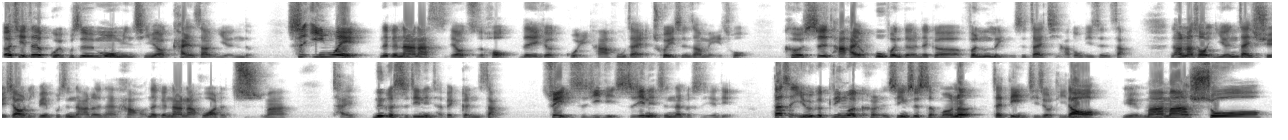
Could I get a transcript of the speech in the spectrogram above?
而且这个鬼不是莫名其妙看上盐的，是因为那个娜娜死掉之后，那个鬼他附在翠身上没错，可是他还有部分的那个分灵是在其他东西身上。然后那时候，伊恩在学校里面不是拿了那他那个娜娜画的纸吗？才那个时间点才被跟上，所以时机点时间点是那个时间点。但是有一个另外可能性是什么呢？在电影其实有提到哦，因为妈妈说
